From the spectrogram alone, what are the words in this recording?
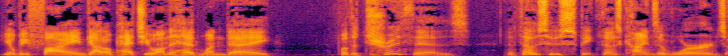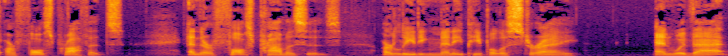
you'll be fine. God will pat you on the head one day. Well, the truth is that those who speak those kinds of words are false prophets, and their false promises are leading many people astray. And with that,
